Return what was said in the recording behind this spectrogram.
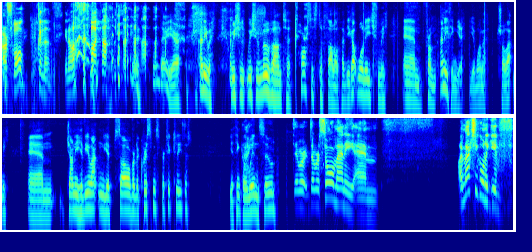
or smoking them. You know? Yeah, there you are. Anyway, we should we should move on to horses to follow. Have you got one each for me? Um, from anything you you want to throw at me? Um, Johnny, have you anything you saw over the Christmas particularly that you think will win soon? there were there were so many. Um, I'm actually going to give.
